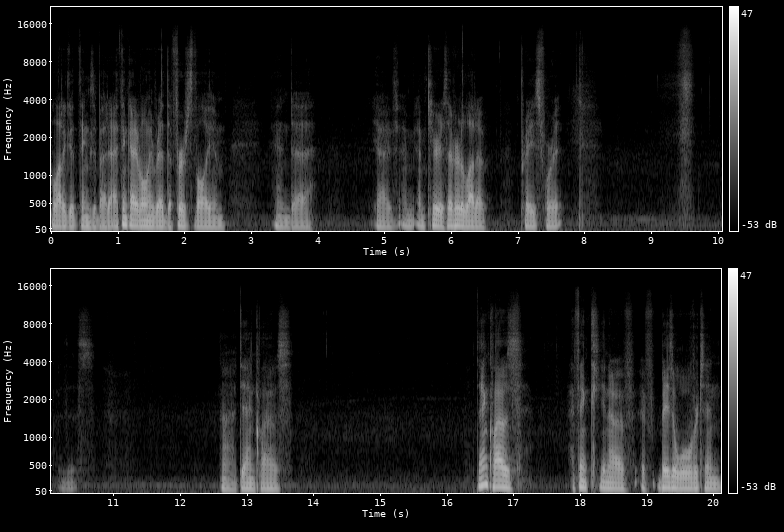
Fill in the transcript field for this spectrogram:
a lot of good things about it. I think I've only read the first volume and uh, yeah, i am I'm curious. I've heard a lot of praise for it. What is this? Uh, Dan Clowes. Dan Clowes, I think you know if if Basil Wolverton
